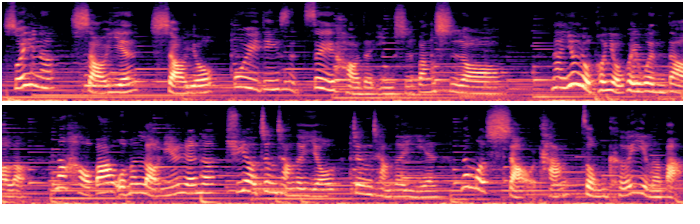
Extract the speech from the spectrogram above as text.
所以呢，少盐少油不一定是最好的饮食方式哦。那又有朋友会问到了，那好吧，我们老年人呢需要正常的油、正常的盐，那么少糖总可以了吧？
